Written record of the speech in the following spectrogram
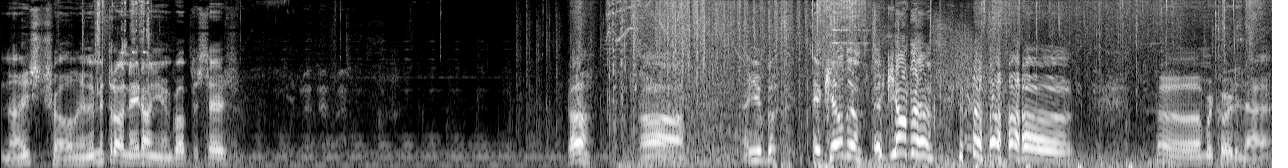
Nice trolling. Let me throw a nade on you and go up the stairs. Go. Ah. Oh. And you. It killed him. It killed him. oh, I'm recording that.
